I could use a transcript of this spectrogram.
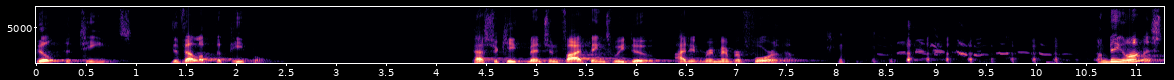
built the teams, developed the people. Pastor Keith mentioned five things we do. I didn't remember four of them. I'm being honest.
